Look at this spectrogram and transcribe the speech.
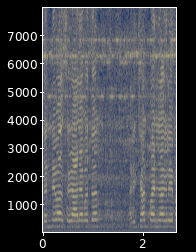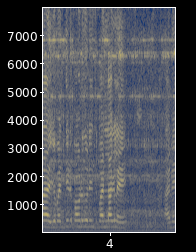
धन्यवाद सगळे आल्याबद्दल. आणि छान पाणी लागले माझ्या हिशोबाने दीड पावणे दोन इंच पाणी लागले आणि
